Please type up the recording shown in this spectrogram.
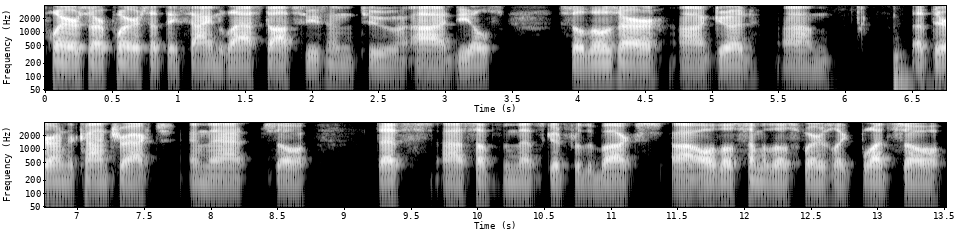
players are players that they signed last offseason to uh, deals. So those are uh, good um, that they're under contract and that. So that's uh, something that's good for the Bucks. although some of those players like Bledsoe,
